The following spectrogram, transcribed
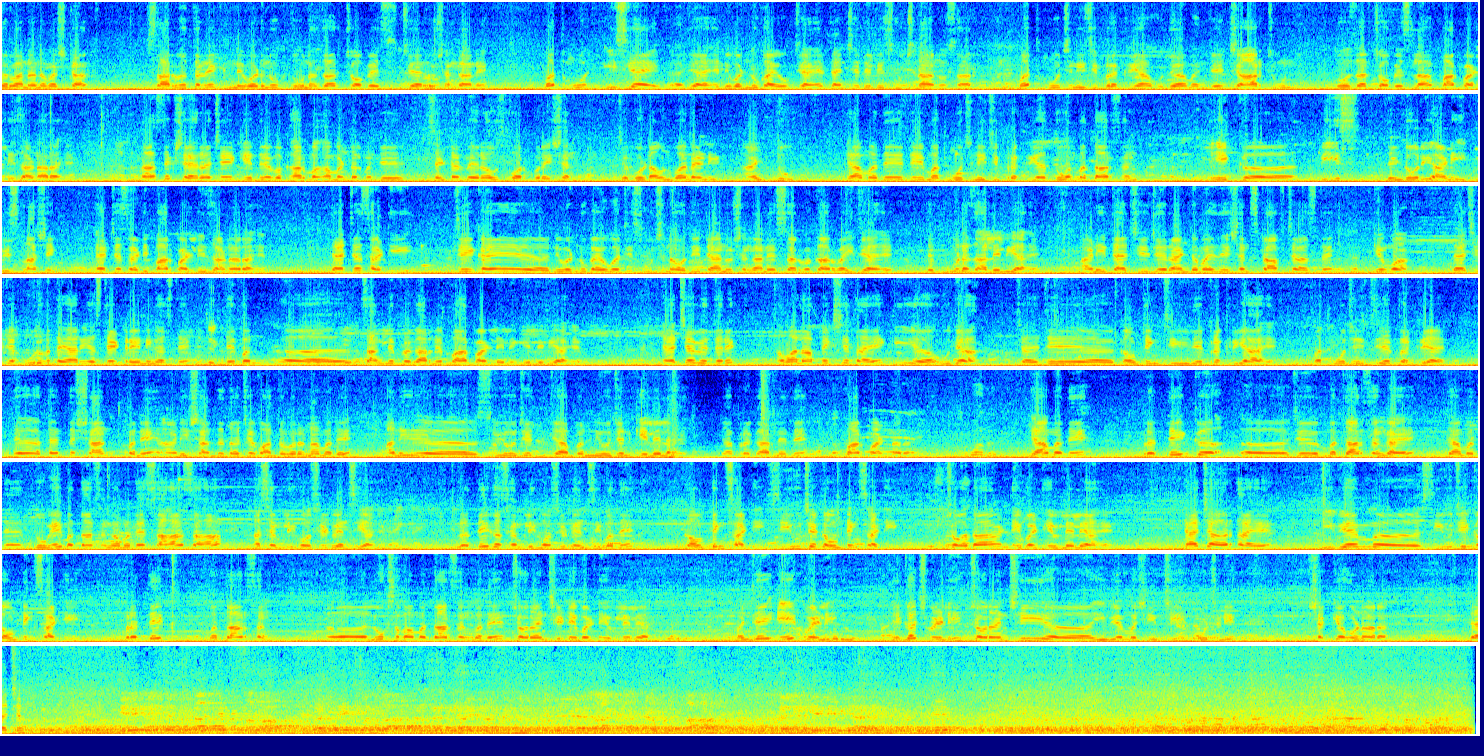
सर्वांना नमस्कार. सार्वत्रिक निवडणूक दोन हजार चोवीसच्या अनुषंगाने मतमो ई सी आय जे आहे निवडणूक आयोग जे आहे त्यांची सूचना अनुसार मतमोजणीची प्रक्रिया उद्या म्हणजे चार जून दोन हजार चोवीसला पार पाडली जाणार आहे. नाशिक शहराचे केंद्रीय वखार महामंडळ म्हणजे सेंट्रल वेअरहाऊस कॉर्पोरेशन जे गोडाऊन वन आणि अँड टू ह्यामध्ये ते मतमोजणीची प्रक्रिया दोन मतदारसंघ एक वीस दिंडोरी आणि एकवीस नाशिक ह्याच्यासाठी पार पाडली जाणार आहे. त्याच्यासाठी जे काही निवडणूक आयोगाची सूचना होती त्या अनुषंगाने सर्व कारवाई जी आहे ते पूर्ण झालेली आहे. आणि त्याची जे रँडमायझेशन स्टाफच्या असते किंवा त्याची जे पूर्वतयारी असते ट्रेनिंग असते ते पण चांगल्या प्रकारे पार पाडलेली गेलेली आहे. ह्याच्या व्यतिरिक्त आम्हाला अपेक्षित आहे की उद्या जे काउंटिंगची जे प्रक्रिया आहे मतमोजणीची जे प्रक्रिया आहे ते अत्यंत शांतपणे आणि शांतताच्या वातावरणामध्ये आणि सुयोजित जे आपण नियोजन केलेलं आहे त्या प्रकारे ते पार पाडणार आहे. यामध्ये प्रत्येक जे मतदारसंघ आहे त्यामध्ये दोघेही मतदारसंघामध्ये सहा सहा असेंब्ली कॉन्स्टिट्युएन्सी आहे प्रत्येक असेंब्ली कॉन्स्टिट्युएन्सीमध्ये काउंटिंगसाठी सी यूचे काउंटिंगसाठी चौदा टेबल ठेवलेले आहे. ह्याचा अर्थ आहे E V M C U जी काउंटिंगसाठी प्रत्येक मतदारसंघ लोकसभा मतदारसंघमध्ये चौऱ्याऐंशी टेबल ठेवलेले आहे म्हणजे एक वेळी एकाच वेळी चौऱ्याऐंशी ई व्ही एम मशीनची मोजणी शक्य होणार आहे. त्याच्या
